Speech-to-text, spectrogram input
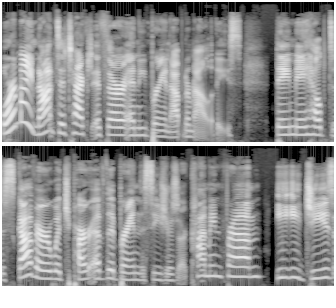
or might not detect if there are any brain abnormalities. They may help discover which part of the brain the seizures are coming from. EEGs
